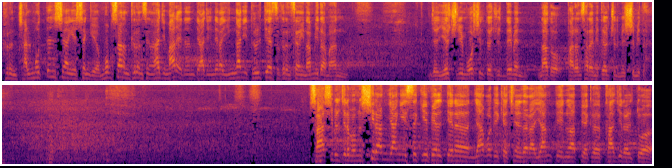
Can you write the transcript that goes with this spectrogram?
그런 잘못된 생각이 생겨요. 목사는 그런 생각 하지 말아야 되는데 아직 내가 인간이 덜 때서 그런 생각이 납니다만 이제 예수님 오실 때쯤 되면 나도 바른 사람이 될 줄 믿습니다. 41절에 보면 실한 양이 새끼 뵐 때는 야곱이 개천에다가 양떼 눈앞에 그 가지를 두어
